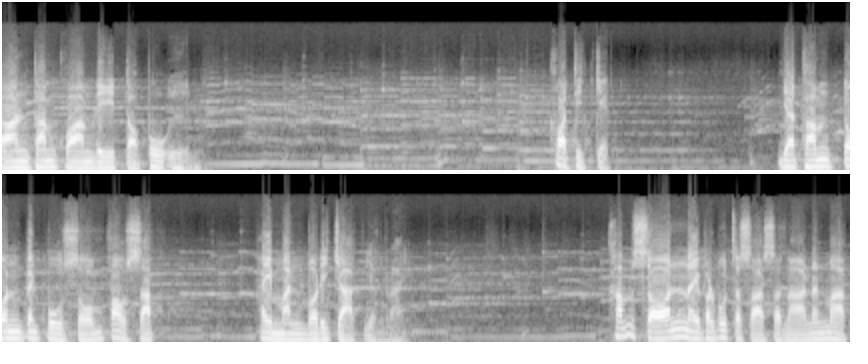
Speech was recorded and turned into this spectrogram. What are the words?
การทำความดีต่อผู้อื่น ข้อที่เจ็ดอย่าทำตนเป็นปู่โสมเฝ้าทรัพย์ ให้มันบริจาคอย่างไรคำสอนในพระพุทธศาสนานั้นมาก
